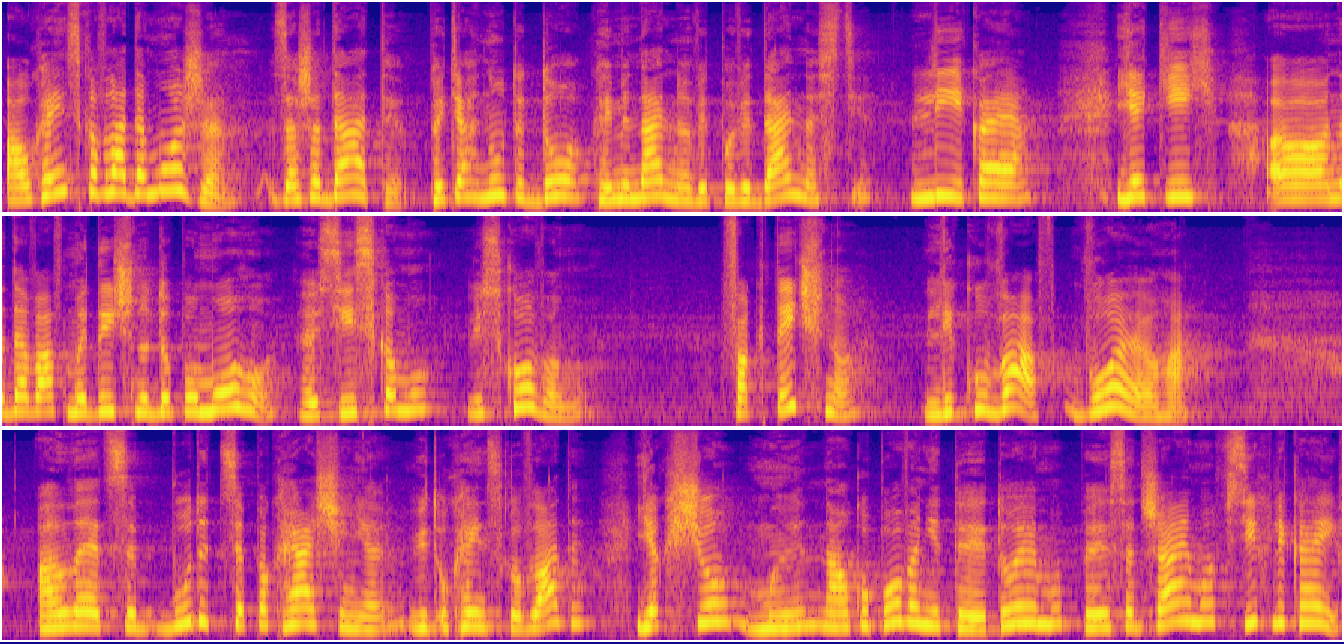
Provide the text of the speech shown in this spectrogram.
А українська влада може зажадати притягнути до кримінальної відповідальності лікаря, який е, надавав медичну допомогу російському військовому. Фактично лікував ворога. Але це буде це покращення від української влади, якщо ми на окупованій території пересаджаємо всіх лікарів.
